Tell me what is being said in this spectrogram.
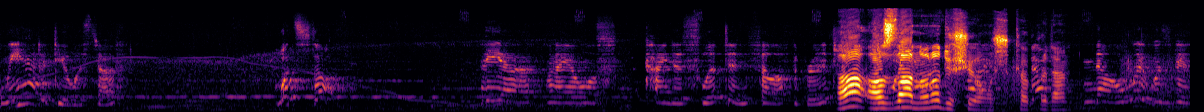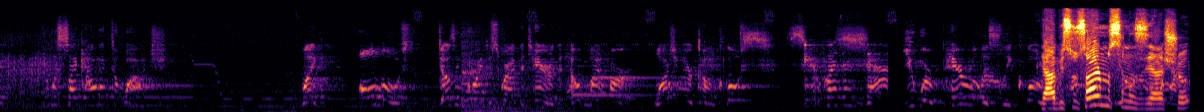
We had to deal with stuff. What stuff? The uh, when I almost kind of slipped and fell off the bridge. Aa az daha Nona düşüyormuş köprüden. No, it was the It was psychotic to watch. Like, almost doesn't quite describe the terror that held my heart watching her come close. it wasn't that. You were perilously close. Ya bir susar mısınız ya şu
